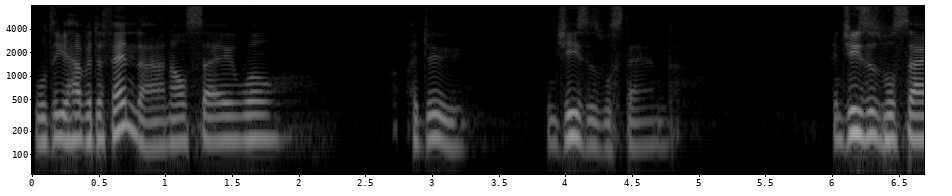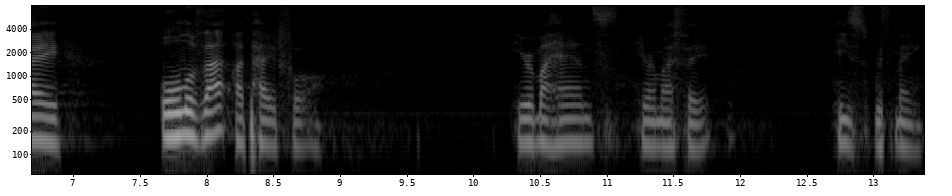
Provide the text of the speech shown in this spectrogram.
Well, do you have a defender? And I'll say, Well, I do. And Jesus will stand. And Jesus will say, All of that I paid for. Here are my hands, here are my feet. He's with me.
